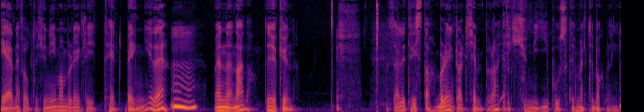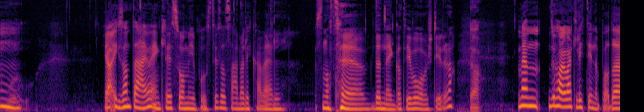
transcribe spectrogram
1 i forhold til 29. Man burde egentlig gitt helt beng i det. mm. Men eh, nei da, det gjør ikke hun. Så det er litt trist, da. Burde egentlig vært kjempeglad. Jeg fikk 29 positive meldte tilbakemeldinger. Mm. Wow. Ja, ikke sant. Det er jo egentlig så mye positivt, og så er det allikevel sånn at det, det negative overstyrer, da. Ja. Men du har jo vært litt inne på det,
